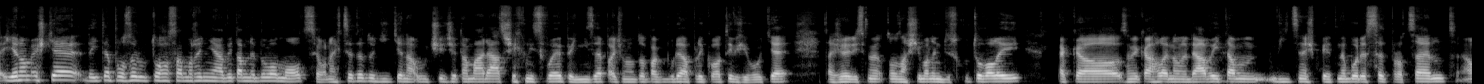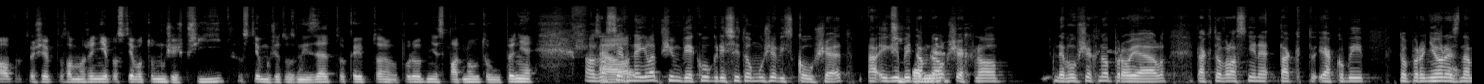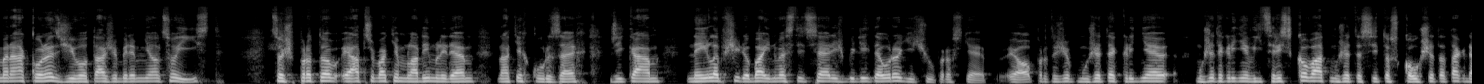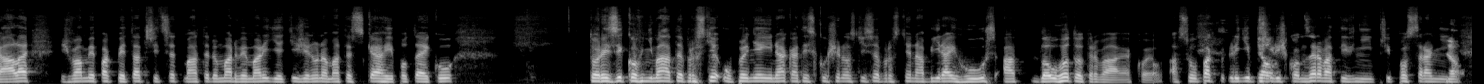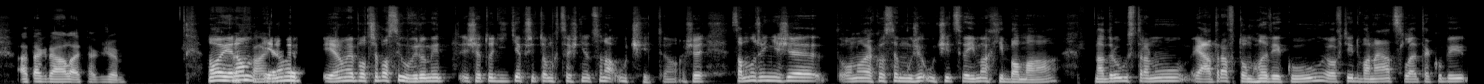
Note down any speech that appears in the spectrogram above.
jenom ještě dejte pozor u toho samozřejmě, aby tam nebylo moc, jo. nechcete to dítě naučit, že tam má dát všechny svoje peníze, pač ono to pak bude aplikovat i v životě, takže když jsme to s naším malým diskutovali, tak uh, jsem říkal, hele, no nedávej tam víc než 5 nebo 10%, jo, protože samozřejmě prostě o to můžeš přijít, prostě může to zmizet, to krypto nebo podobně, spadnou to úplně. A zase uh, v nejlepším věku, kdy si to může vyzkoušet a i kdyby tam dal všechno, nebo všechno projel, tak to vlastně ne, tak to, jakoby to pro něho neznamená konec života, že by neměl co jíst, což proto já třeba těm mladým lidem na těch kurzech říkám, nejlepší doba investice, když bydlíte u rodičů prostě, jo, protože můžete klidně, můžete klidně víc riskovat, můžete si to zkoušet a tak dále, když vám je pak 35, máte doma dvě malé děti, ženu na mateřské a hypotéku, to riziko vnímáte prostě úplně jinak a ty zkušenosti se prostě nabírají hůř a dlouho to trvá, jako jo. A jsou pak lidi příliš jo. konzervativní, při posraní jo. a tak dále, takže... No jenom, jenom, je, jenom je potřeba si uvědomit, že to dítě přitom chceš něco naučit. Jo? Že samozřejmě, že ono jako se může učit svýma chybama. Na druhou stranu, já teda v tomhle věku, jo, v těch 12 let, jakoby,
